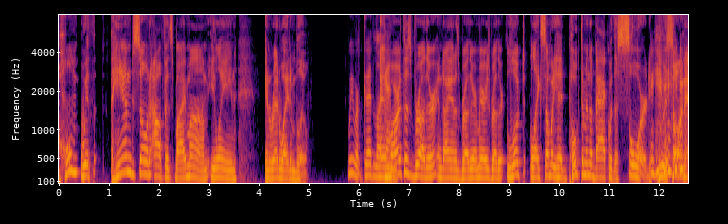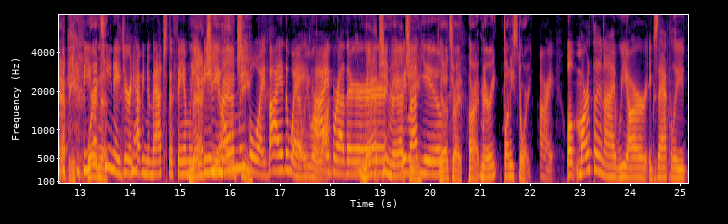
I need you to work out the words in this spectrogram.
home with hand sewn outfits by mom Elaine in red, white, and blue. We were good looking. And Martha's brother and Diana's brother and Mary's brother looked like somebody had poked him in the back with a sword. He was so unhappy. being a wearing that- teenager and having to match the family and being the Matchy, only boy. By the way, we were hi walk- brother. Matchy, matchy. We love you. Yeah, that's right. All right, Mary, funny story. All right. Well, Martha and I, we are exactly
